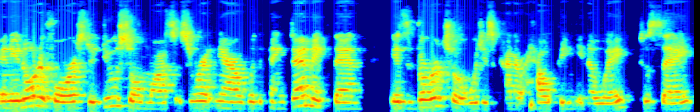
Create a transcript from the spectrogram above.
And in order for us to do so much, so right now with the pandemic, then it's virtual, which is kind of helping in a way to say.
